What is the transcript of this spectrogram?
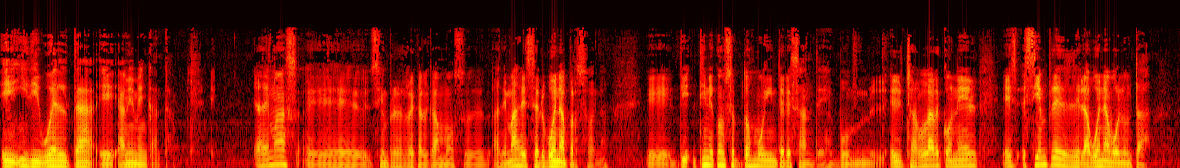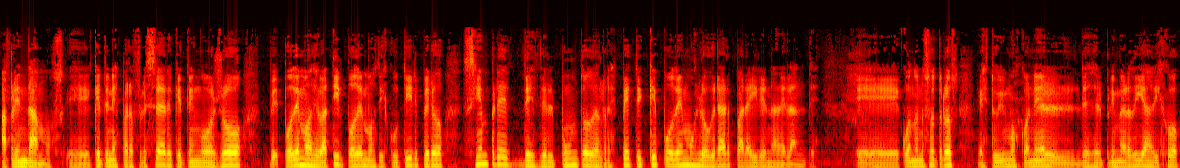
ida y vuelta, eh, a mí me encanta. Además, eh, siempre recalcamos, eh, además de ser buena persona, eh, tiene conceptos muy interesantes. El charlar con él es siempre desde la buena voluntad aprendamos eh, qué tenés para ofrecer, qué tengo yo, podemos debatir, podemos discutir, pero siempre desde el punto del respeto y qué podemos lograr para ir en adelante. Eh, cuando nosotros estuvimos con él desde el primer día, dijo,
